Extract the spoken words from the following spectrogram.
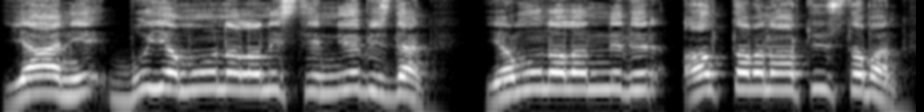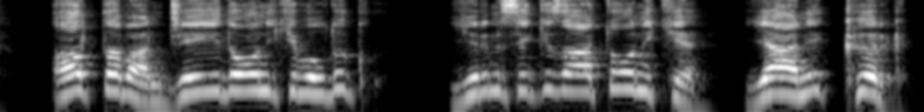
Yani bu yamuğun alanı isteniyor bizden. Yamuğun alanı nedir? Alt taban artı üst taban. Alt taban C'yi de 12 bulduk. 28 artı 12 yani 40.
